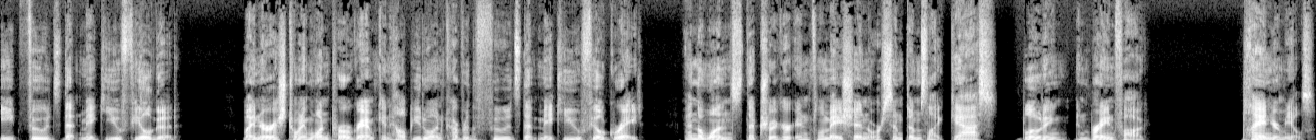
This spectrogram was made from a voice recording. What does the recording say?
Eat foods that make you feel good. My Nourish 21 program can help you to uncover the foods that make you feel great and the ones that trigger inflammation or symptoms like gas, bloating, and brain fog. Plan your meals.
